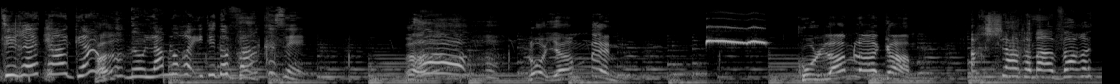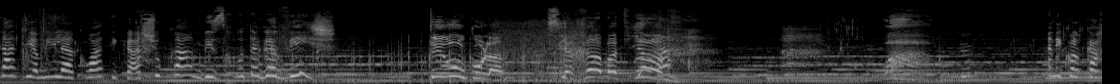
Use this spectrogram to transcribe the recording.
תראה את האגם! אה? מעולם לא ראיתי דבר כזה! אה, לא יאמן! כולם לאגם! עכשיו המעבר התת-ימי לאקוואטיקה שוקם בזכות הגביש. תראו כולם! סייחה בת ים! וואו! אני כל כך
